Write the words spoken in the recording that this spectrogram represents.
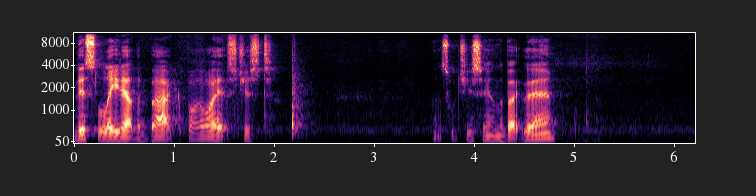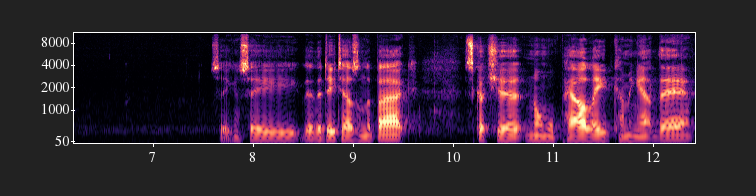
this lead out the back, by the way, it's just, that's what you see on the back there. So you can see there the details on the back. It's got your normal power lead coming out there.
